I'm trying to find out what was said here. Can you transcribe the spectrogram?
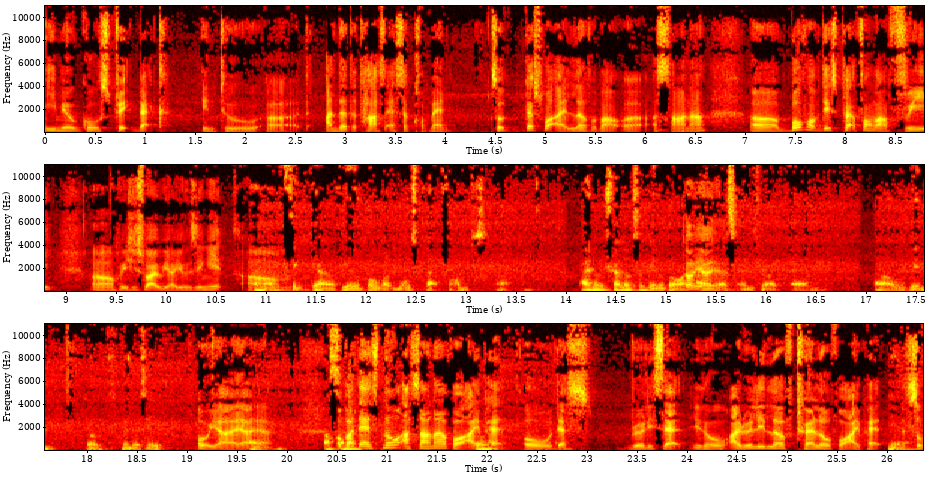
email goes straight back into uh, under the task as a command. So that's what I love about uh, Asana. Uh, both of these platforms are free, uh, which is why we are using it. And I Um, think they are available on most platforms. Um, I know Trello's available on Oh, yeah, iOS, Android, and uh, Windows, Windows 8. oh yeah, yeah, yeah. Um, Oh, but there's no Asana for iPad. Oh, that's really sad. You know, I really love Trello for iPad. Yeah. It's so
